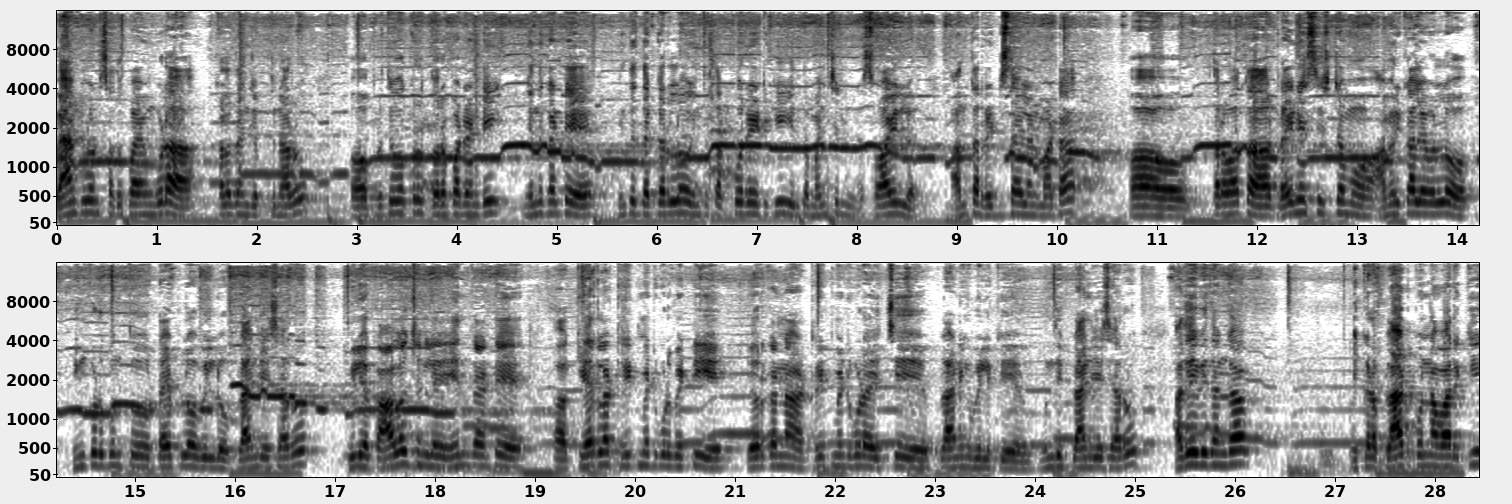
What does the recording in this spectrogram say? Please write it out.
బ్యాంక్ లోన్ సదుపాయం కూడా కలదని చెప్తున్నారు. ప్రతి ఒక్కరూ త్వరపడండి. ఎందుకంటే ఇంత దగ్గరలో ఇంత తక్కువ రేటుకి ఇంత మంచి సాయిల్ అంత రెడ్ సాయిల్ అనమాట తర్వాత డ్రైనేజ్ సిస్టమ్ అమెరికా లెవెల్లో ఇంకుడు గుంతు టైప్లో వీళ్ళు ప్లాన్ చేశారు. వీళ్ళ యొక్క ఆలోచనలు ఏంటంటే కేరళ ట్రీట్మెంట్ కూడా పెట్టి ఎవరికన్నా ట్రీట్మెంట్ కూడా ఇచ్చి ప్లానింగ్ వీళ్ళకి ఉంది ప్లాన్ చేశారు. అదేవిధంగా ఇక్కడ ప్లాట్ కొన్న వారికి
